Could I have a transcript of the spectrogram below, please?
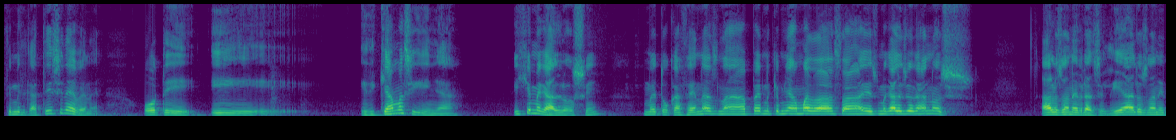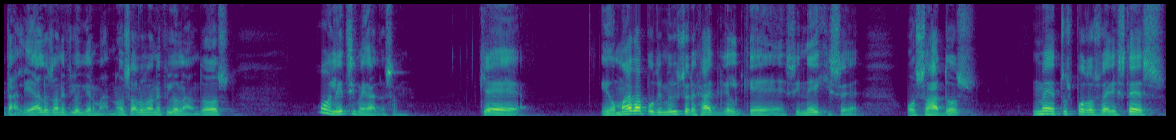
θυμήθηκα. Τι συνέβαινε. Ότι η, η δικιά μας γενιά είχε μεγαλώσει με το καθένας να παίρνει και μια ομάδα στις μεγάλες οργανώσεις. Άλλος να είναι Βραζιλία, άλλος να είναι Ιταλία, άλλος να είναι Φιλογερμανός, άλλος να είναι Φιλολλανδός. Όλοι έτσι μεγάλωσαν. Και η ομάδα που δημιούργησε ο Ρεχάγκελ και συνέχισε ο Σάντος με τους ποδοσφαιριστές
